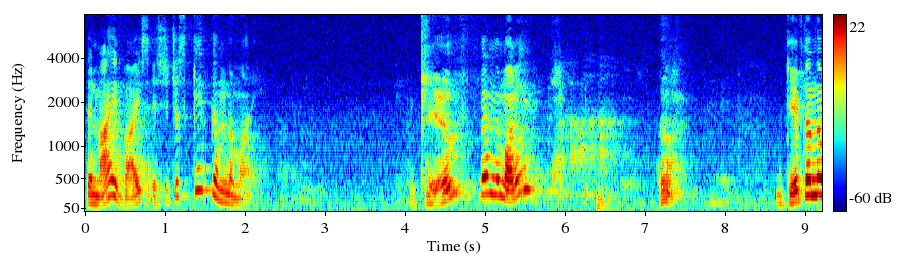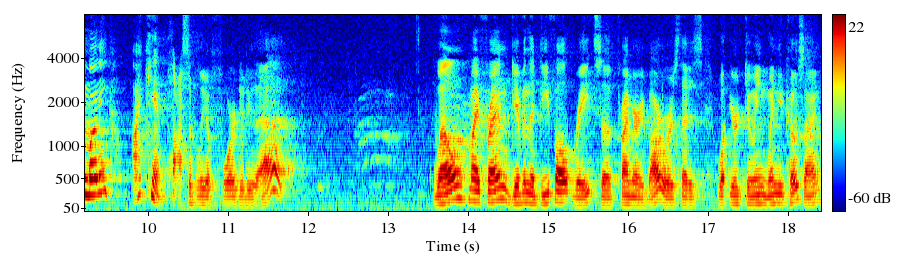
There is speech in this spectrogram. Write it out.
then my advice is to just give them the money. Give them the money? give them the money? I can't possibly afford to do that. Well, my friend, given the default rates of primary borrowers, that is what you're doing when you cosign.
